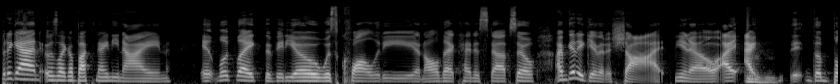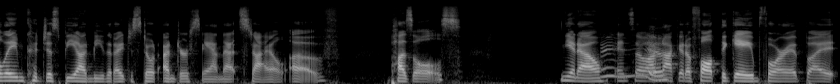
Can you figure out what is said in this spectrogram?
but again, it was like a buck 99. It looked like the video was quality and all that kind of stuff. So, I'm going to give it a shot, you know. I I the blame could just be on me that I just don't understand that style of puzzles. You know, and so I'm not going to fault the game for it, but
